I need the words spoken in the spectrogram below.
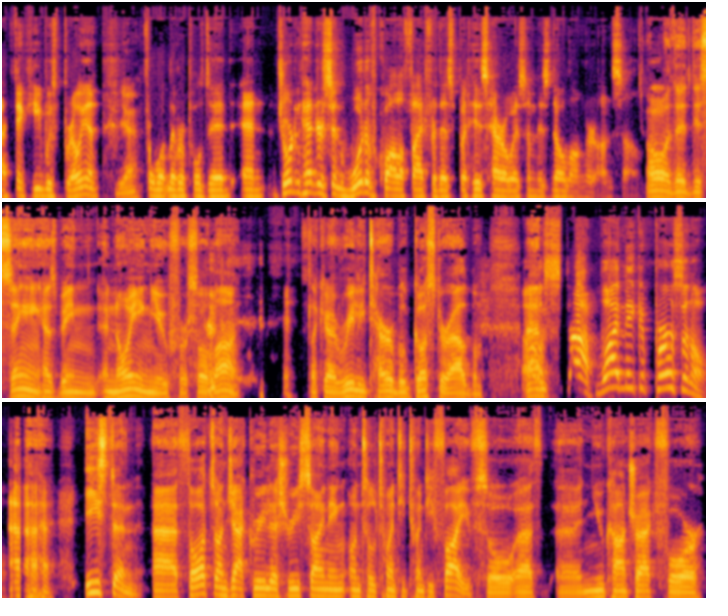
I think he was brilliant Yeah. for what Liverpool did. And Jordan Henderson would have qualified for this, but his heroism is no longer unsung. Oh, the, the singing has been annoying you for so long. it's like a really terrible Guster album. oh, Um, stop! Why make it personal? Uh, Easton, uh, thoughts on Jack Grealish re-signing until 2025? So, uh, a new contract for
